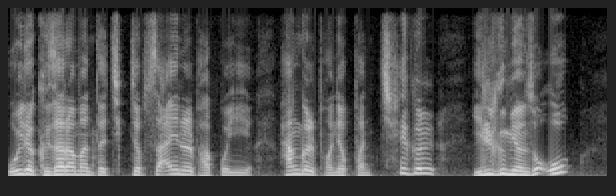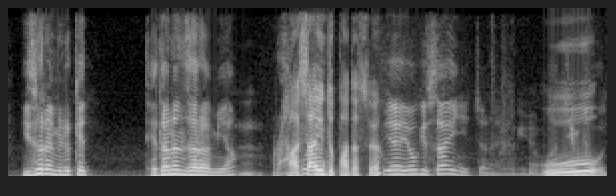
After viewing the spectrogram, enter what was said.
오히려 그 사람한테 직접 사인을 받고 이 한글 번역판 책을 읽으면서 오? 이 사람이 이렇게 대단한 사람이야? 음. 아 사인도 받았어요? 예 여기 사인 있잖아요 여기 오.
